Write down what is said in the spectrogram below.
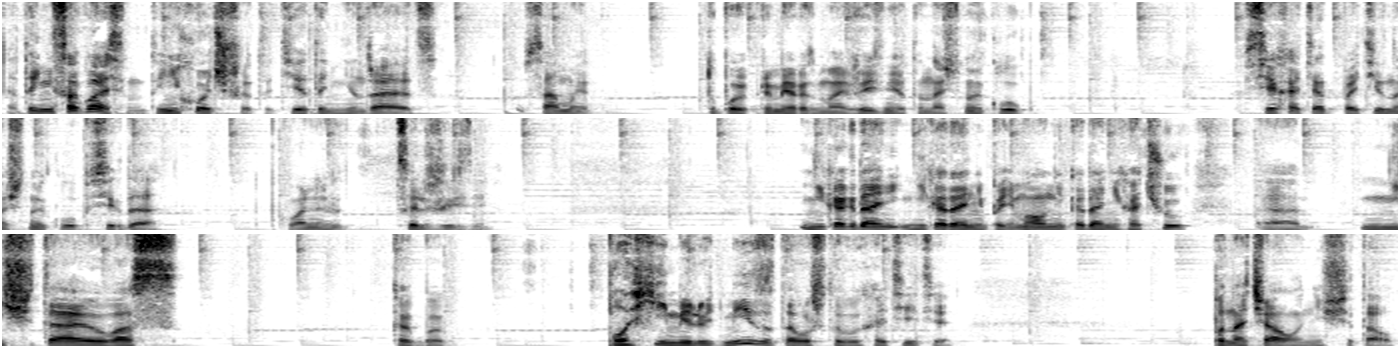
А ты не согласен, ты не хочешь это, тебе это не нравится. Самый тупой пример из моей жизни — это ночной клуб. Все хотят пойти в ночной клуб всегда. Буквально цель жизни. Никогда, никогда не понимал, никогда не хочу. Э, не считаю вас как бы плохими людьми из-за того, что вы хотите. Поначалу не считал.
